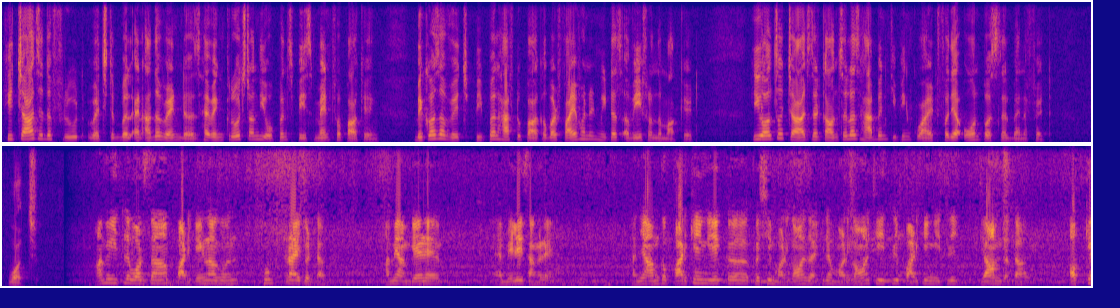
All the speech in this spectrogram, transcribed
He charged that the fruit, vegetable, and other vendors have encroached on the open space meant for parking, because of which people have to park about 500 meters away from the market. He also charged that councillors have been keeping quiet for their own personal benefit. Watch. आमी इतले वर्सां पार्किंग लागून खूब ट्राय करता आमी आमगेले एम एल ए सांगलें आनी आमकां पार्कींग एक कशी मडगांवां जाय. कित्याक मडगांवाची इतली पार्कींग इतली जाम जाता. अख्खे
